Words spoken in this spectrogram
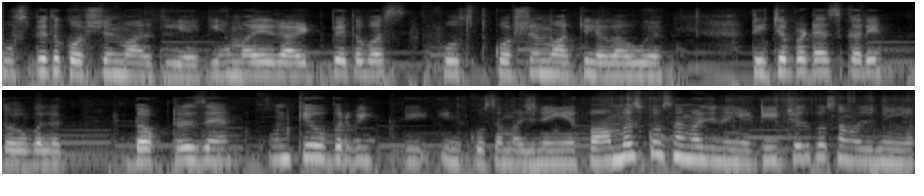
उस पर तो क्वेश्चन मार्क ही है कि हमारे राइट पे तो बस फुल क्वेश्चन मार्क ही लगा हुआ है। टीचर प्रोटेस्ट करे तो गलत। डॉक्टर्स हैं, उनके ऊपर भी इनको समझ नहीं है। फार्मर्स को समझ नहीं है टीचर्स को समझ नहीं है।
